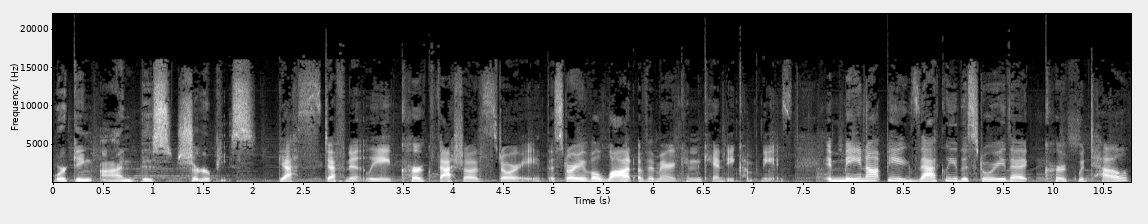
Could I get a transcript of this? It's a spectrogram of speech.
working on this sugar piece. Yes, definitely. Kirk Vashaw's story, the story of a lot of American candy companies. It may not be exactly the story that Kirk would tell,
